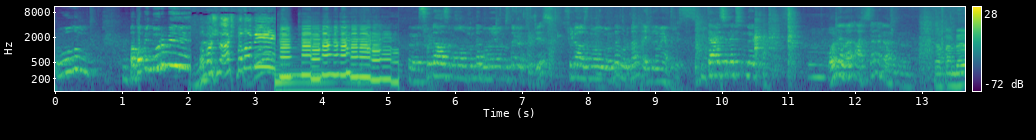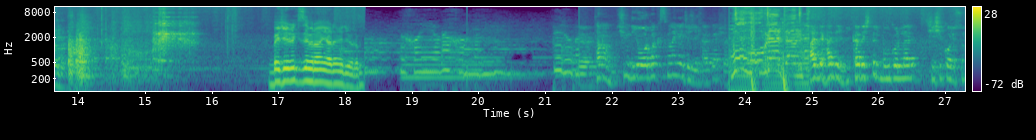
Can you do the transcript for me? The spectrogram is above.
şu. Oğlum baba bir dur bir. Baba şunu aç baba bir. Ee, su lazım olduğunda bunu yanımızda götüreceğiz. Su lazım olduğunda buradan ekleme yapacağız. Bir tanesinin hepsini dök. O ne lan? Açsana gazını. Yok ben böyle dur. Beceriksiz Emirhan'a yardım ediyorum. Tamam şimdi yoğurma kısmına geçecek arkadaşlar. Hadi hadi bir karıştır bulgurlar şişi koysun.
